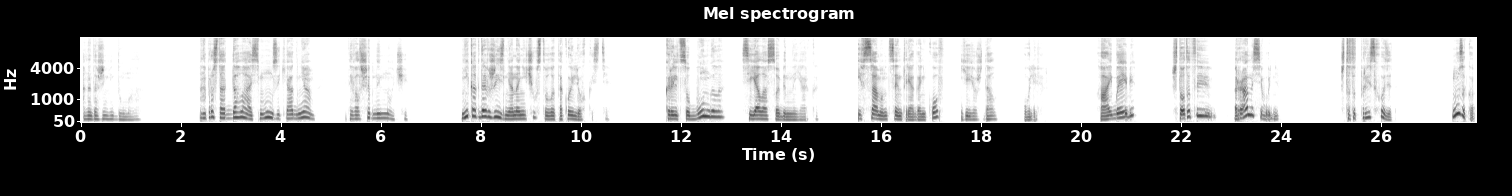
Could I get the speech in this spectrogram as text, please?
Она даже не думала. Она просто отдалась музыке, огням, этой волшебной ночи. Никогда в жизни она не чувствовала такой легкости. Крыльцо бунгало сияло особенно ярко, и в самом центре огоньков ее ждал Оливер. «Хай, бэйби! Что-то ты рано сегодня. Что тут происходит? Музыка.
